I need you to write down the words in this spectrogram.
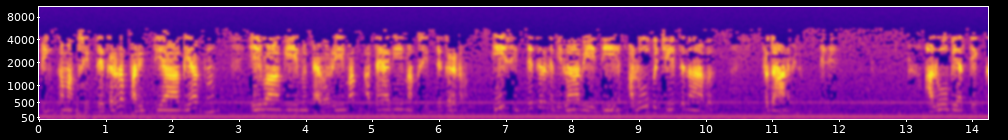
පින්කමක් සිද්ධ කරලා පරිත්‍යාගයක් ඒ වාගේම පැවරීමක් අතහැරීමක් සිද්ධ කරනවා. ඒ සිද්ධ කරන වෙලාවේදී අලෝභ චේතනාව ප්‍රධාන වෙනවා. අලෝභයත් එක්ක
